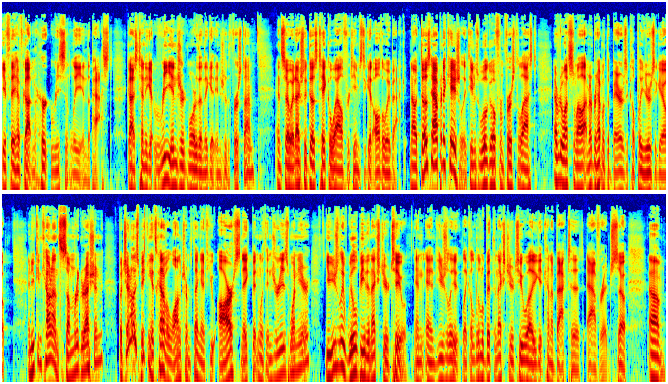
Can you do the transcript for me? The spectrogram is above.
if they have gotten hurt recently in the past. Guys tend to get re-injured more than they get injured the first time. And so it actually does take a while for teams to get all the way back. Now, it does happen occasionally. Teams will go from first to last every once in a while. I remember happened with the Bears a couple years ago. And you can count on some regression, but generally speaking, it's kind of a long term thing. And if you are snake bitten with injuries one year, you usually will be the next year too. And, and usually like a little bit the next year too while you get kind of back to average. So um,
